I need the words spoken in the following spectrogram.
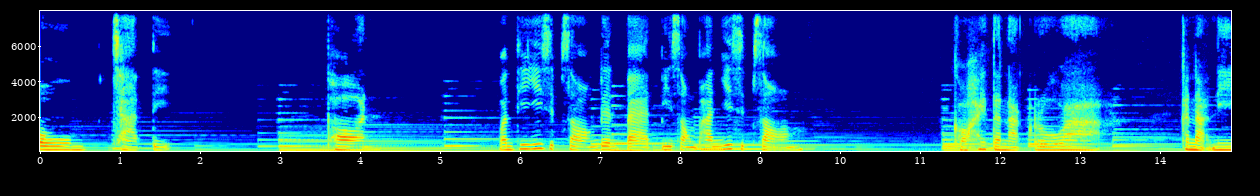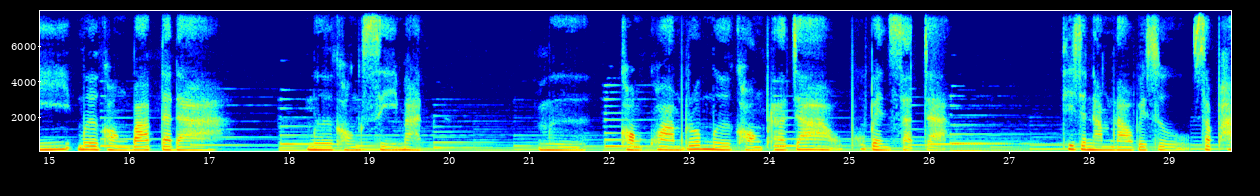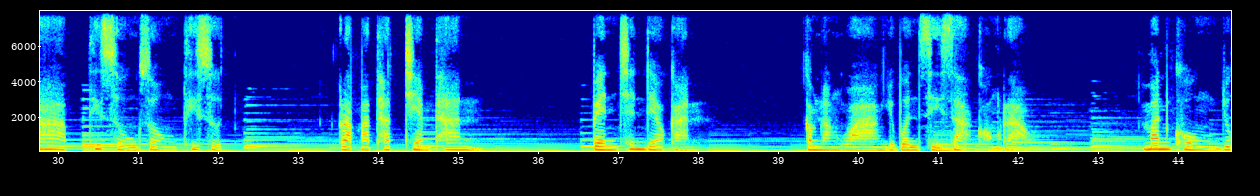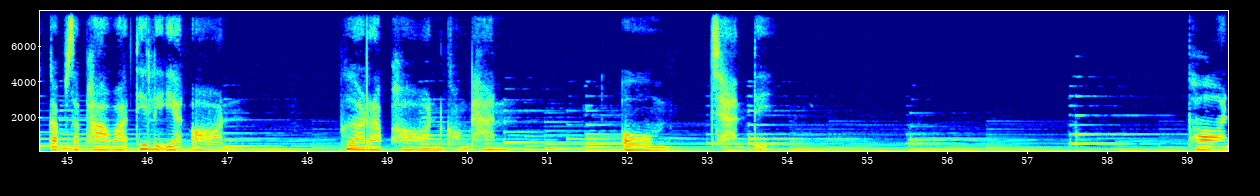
โอม ชาติ พร วันที่ 22 เดือน 8 ปี 2022 ขอให้ตระหนักรู้ว่า ขณะนี้มือของบาบดาดา มือของสีมัด มือของความร่วมมือของพระเจ้าผู้เป็นสัจจะ ที่จะนำเราไปสู่สภาพที่สูงส่งที่สุด กลับมาทัดเทียมท่าน เป็นเช่นเดียวกันกำลังวางอยู่บนศีรษะของเรา มั่นคงอยู่กับสภาวะที่ละเอียดอ่อน เพื่อรับพรของท่าน โอมชานติ พร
